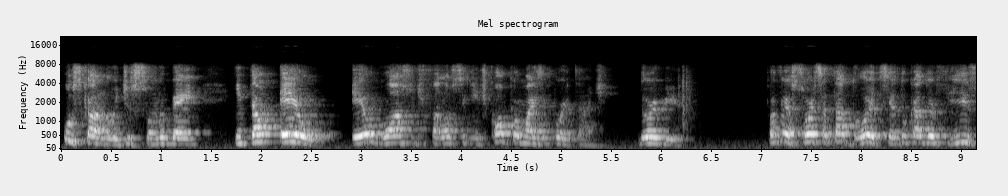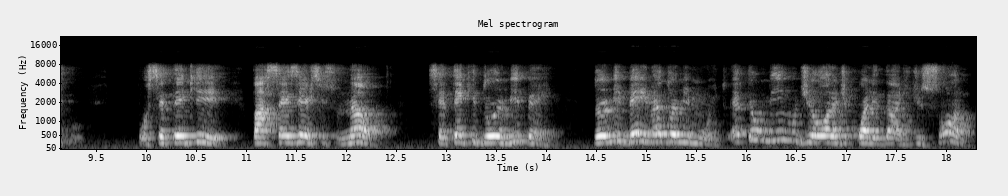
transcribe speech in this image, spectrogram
buscar a noite de sono bem. Então, eu, eu gosto de falar o seguinte, qual que é o mais importante? Dormir. Professor, você está doido, você é educador físico, você tem que passar exercício. Não, você tem que dormir bem. Dormir bem não é dormir muito, é ter um mínimo de hora de qualidade de sono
